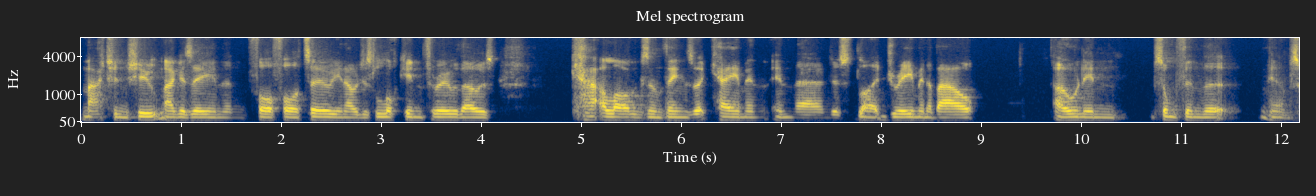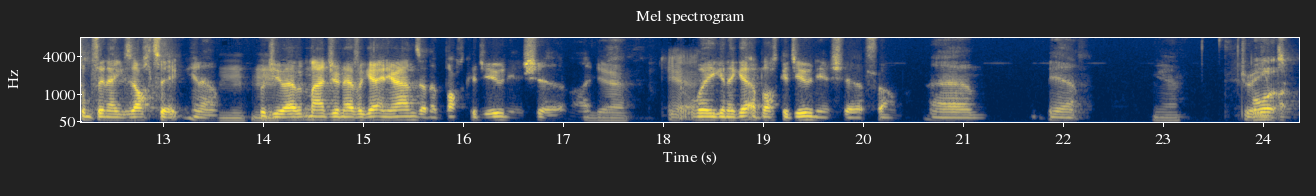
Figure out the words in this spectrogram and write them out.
Match and Shoot magazine and 442, you know, just looking through those catalogs and things that came in in there and just like dreaming about owning something that you know something exotic you know? Mm-hmm. would you ever imagine ever getting your hands on a Boca Junior shirt? Like yeah. Yeah. where are you going to get a Boca Junior shirt from? Um yeah. Yeah. Dreams. Well,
